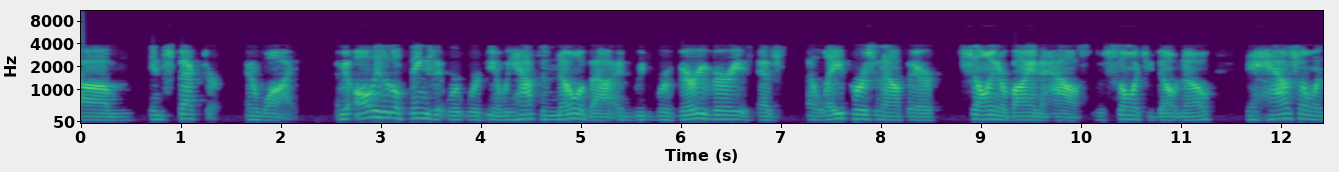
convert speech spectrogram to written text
um, inspector and why. I mean, all these little things that we're, we're you know, we have to know about, and we, we're very, very, as a lay person out there selling or buying a house, there's so much you don't know. To have someone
